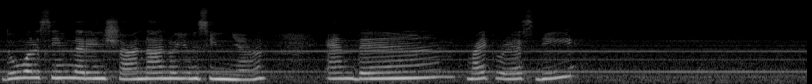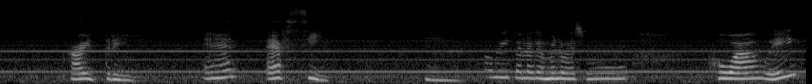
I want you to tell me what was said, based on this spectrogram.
dual SIM na rin siya. Nano yung SIM niya. And then, micro SD card 3 and FC. Ayan. Okay talaga, maluwas. Huawei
